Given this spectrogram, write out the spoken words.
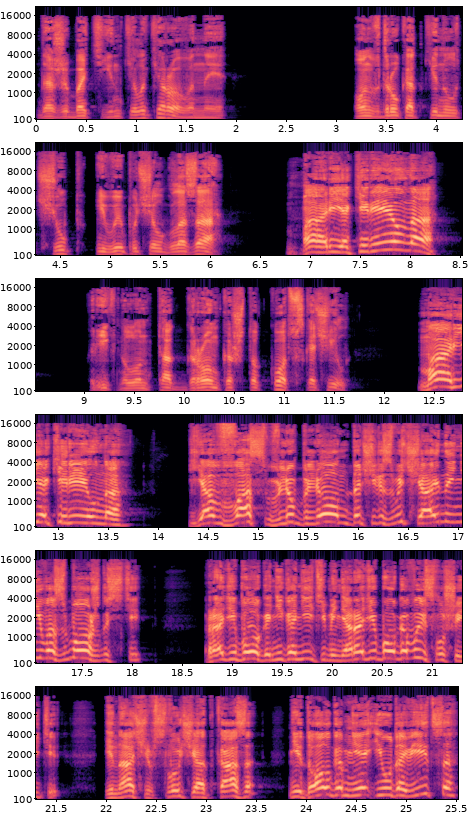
Даже ботинки лакированные». Он вдруг откинул чуб и выпучил глаза. «Марья Кирилловна!» — крикнул он так громко, что кот вскочил. «Марья Кирилловна! Я в вас влюблен до чрезвычайной невозможности!» Ради бога, не гоните меня, ради бога, выслушайте. Иначе в случае отказа недолго мне и удавиться.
